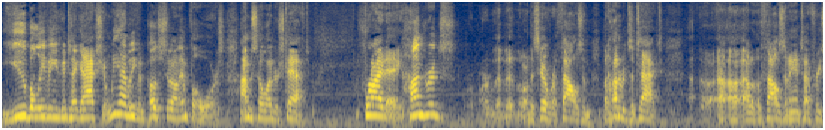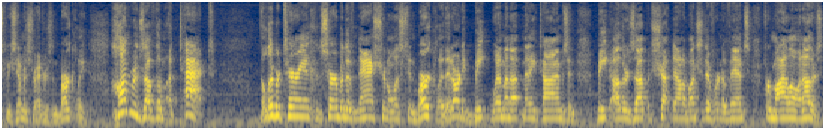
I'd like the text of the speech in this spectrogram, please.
you believing you can take action. We haven't even posted on InfoWars. I'm so understaffed. Friday, hundreds, or, they say over a thousand, but hundreds attacked uh, uh, out of the thousand anti free speech demonstrators in Berkeley. Hundreds of them attacked the libertarian conservative nationalist in Berkeley. They'd already beat women up many times and beat others up and shut down a bunch of different events for Milo and others.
